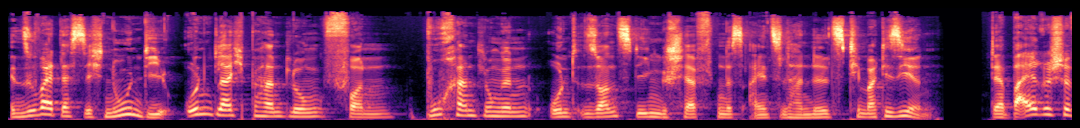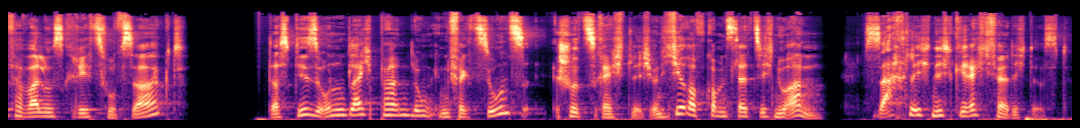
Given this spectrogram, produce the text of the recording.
Insoweit lässt sich nun die Ungleichbehandlung von Buchhandlungen und sonstigen Geschäften des Einzelhandels thematisieren. Der Bayerische Verwaltungsgerichtshof sagt, dass diese Ungleichbehandlung infektionsschutzrechtlich, und hierauf kommt es letztlich nur an, sachlich nicht gerechtfertigt ist.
